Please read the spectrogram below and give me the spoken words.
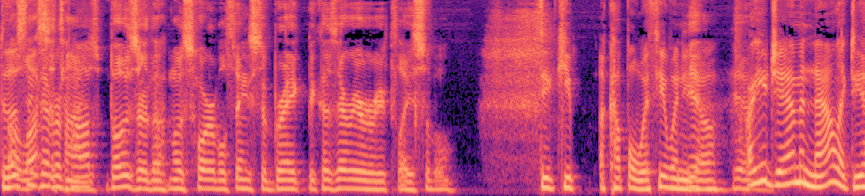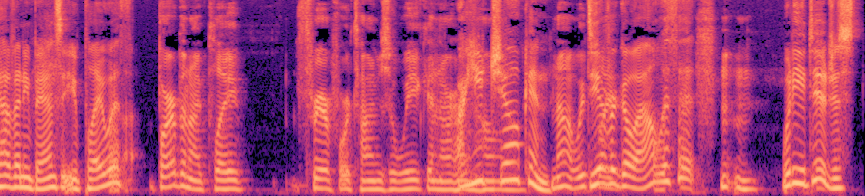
Do those oh, things ever pop? Bows are the most horrible things to break because they're irreplaceable. Do you keep a couple with you when you Yeah, go? yeah. Are you jamming now? Like, do you have any bands that you play with? Uh, Barb and I play three or four times a week in our. Are you home. joking? No, we. Do you ever go out with it? Mm-mm. What do you do? Just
